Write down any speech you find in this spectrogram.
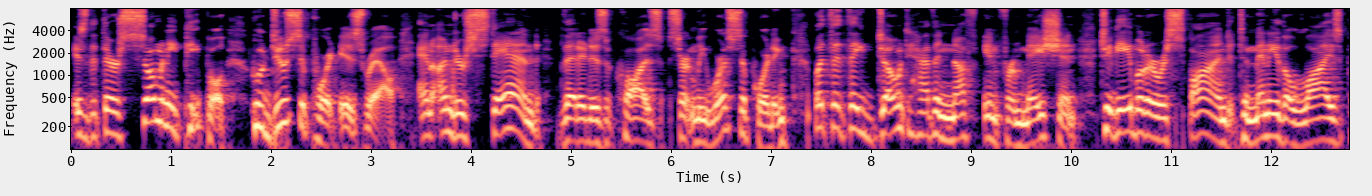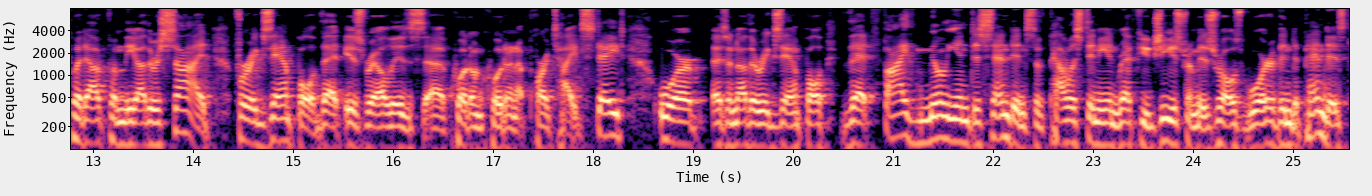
is that there are so many people who do support Israel and understand that it is a cause certainly worth supporting, but that they don't have enough information to be able to respond to many of the lies put out from the other side for example, that Israel is uh, quote unquote an apartheid state, or as another example, that 5 million descendants of Palestinian refugees from Israel's War of Independence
